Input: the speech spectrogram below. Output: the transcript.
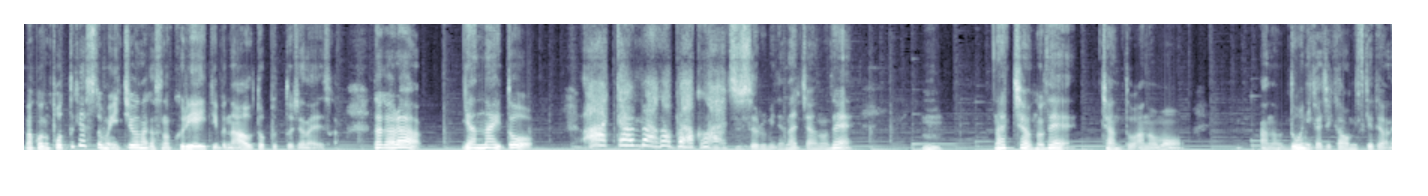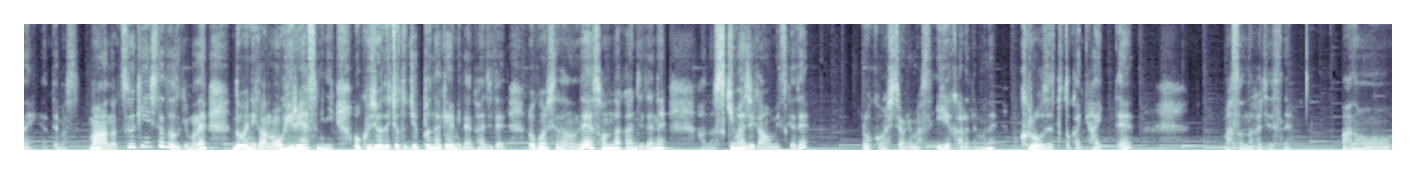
まあ、このポッドキャストも一応なんかそのクリエイティブなアウトプットじゃないですか。だから、やんないと、頭が爆発するみたいになっちゃうので、うん、なっちゃうので、ちゃんとあのもう、あのどうにか時間を見つけてはね、やってます。まあ、あの通勤してた時もね、どうにかあのお昼休みに屋上でちょっと10分だけみたいな感じで録音してたので、そんな感じでね、あの隙間時間を見つけて録音しております。家からでもね、クローゼットとかに入って、まあそんな感じですね。あの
